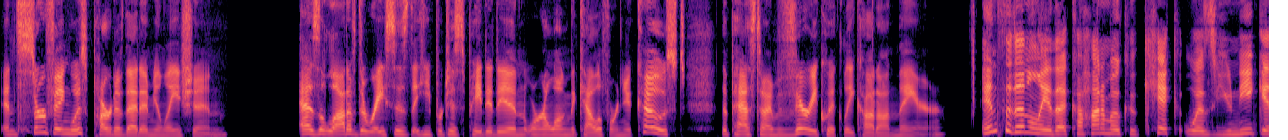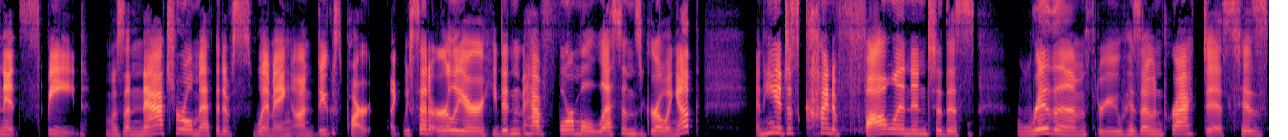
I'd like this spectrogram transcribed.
and surfing was part of that emulation. As a lot of the races that he participated in were along the California coast, the pastime very quickly caught on there. Incidentally, the Kahanamoku kick was unique in its speed. It was a natural method of swimming on Duke's part. Like we said earlier, he didn't have formal lessons growing up, and he had just kind of fallen into this rhythm through his own practice. His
